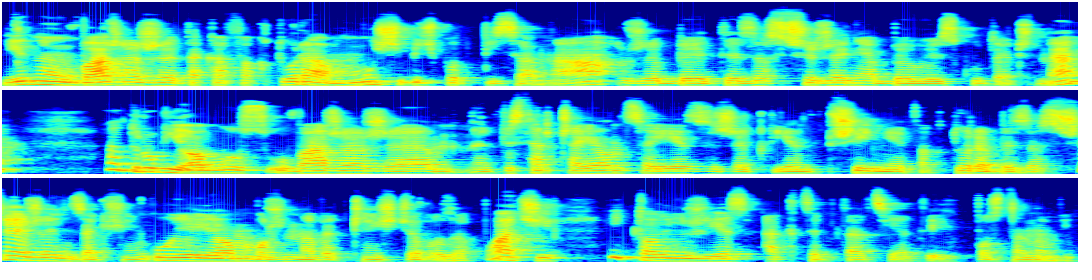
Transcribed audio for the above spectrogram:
Jedno uważa, że taka faktura musi być podpisana, żeby te zastrzeżenia były skuteczne, a drugi obóz uważa, że wystarczające jest, że klient przyjmie fakturę bez zastrzeżeń, zaksięguje ją, może nawet częściowo zapłaci i to już jest akceptacja tych postanowień.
